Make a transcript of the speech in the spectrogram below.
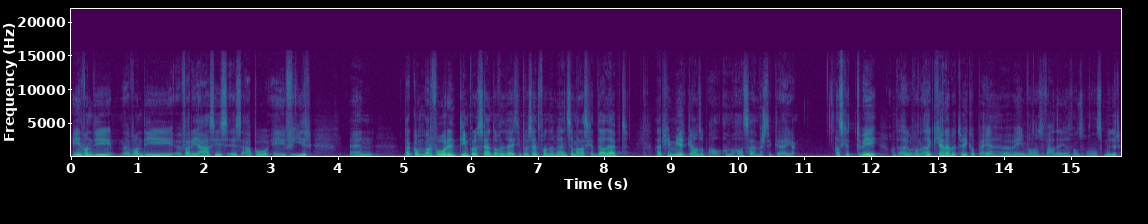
Een van die, van die variaties is ApoE4. En dat komt maar voor in 10% of in 15% van de mensen. Maar als je dat hebt, dan heb je meer kans op om Alzheimer's te krijgen. Als je twee, want van elk gen hebben we twee kopieën. We hebben een van onze vader en een van onze moeder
